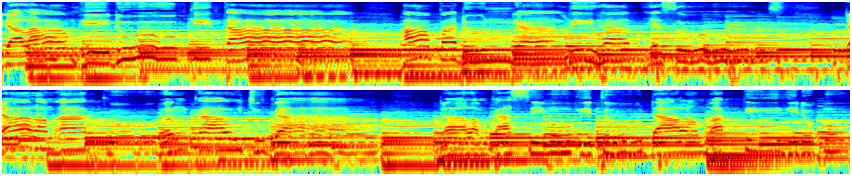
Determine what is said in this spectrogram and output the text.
dalam hidup kita. Apa dunia lihat Yesus? Dalam aku engkau juga. Dalam kasihmu itu dalam bakti hidupmu.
